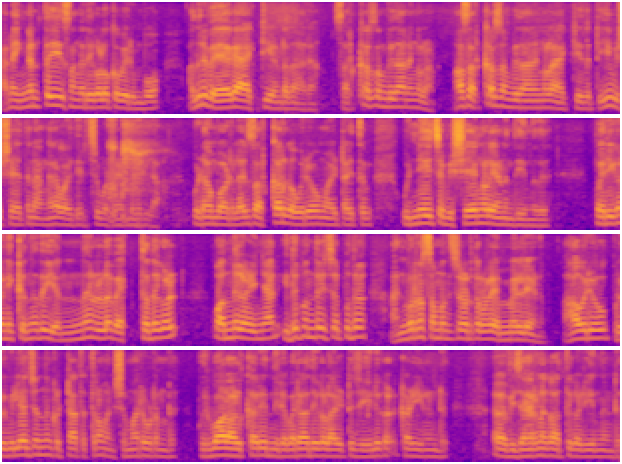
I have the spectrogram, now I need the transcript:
കാരണം ഇങ്ങനത്തെ ഈ സംഗതികളൊക്കെ വരുമ്പോൾ അതിന് വേഗം ആക്ട് ചെയ്യേണ്ടത് ആരാ? സർക്കാർ സംവിധാനങ്ങളാണ്. ആ സർക്കാർ സംവിധാനങ്ങൾ ആക്ട് ചെയ്തിട്ട് ഈ വിഷയത്തിന് അങ്ങനെ വഴിതിരിച്ച് വിടേണ്ടതില്ല. വിടാൻ പാടില്ല. അത് സർക്കാർ ഗൗരവമായിട്ട് അതിൽ ഉന്നയിച്ച വിഷയങ്ങളെയാണ് എന്ത് ചെയ്യുന്നത്? പരിഗണിക്കുന്നത് എന്നുള്ള വ്യക്തതകൾ വന്നു കഴിഞ്ഞാൽ ഇതിപ്പോൾ എന്താ വെച്ചപ്പോൾ ഇത് അൻവറിനെ സംബന്ധിച്ചിടത്തോളം എം എൽ എ ആണ്. ആ ഒരു പ്രിവിലേജ് ഒന്നും കിട്ടാത്ത എത്ര മനുഷ്യന്മാർ ഇവിടെ ഉണ്ട് ഒരുപാട് ആൾക്കാർ നിരപരാധികളായിട്ട് ജയിലിൽ കഴിയുന്നുണ്ട്. വിചാരണ കാത്ത് കഴിയുന്നുണ്ട്.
